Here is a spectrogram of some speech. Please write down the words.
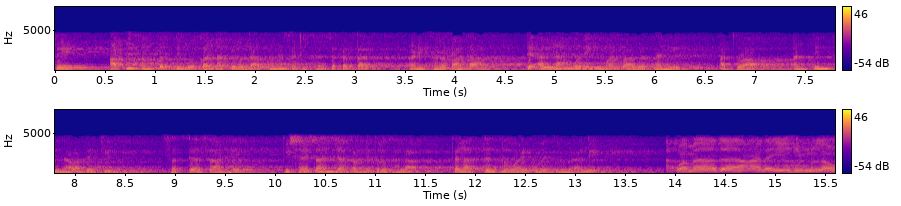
जे आपली संपत्ती लोकांना केवळ दाखवण्यासाठी खर्च करतात आणि खरं पाहता ते अल्लाहवर इमान बाळगत नाहीत अथवा अंतिम दिनाला देखील सत्य असं आहे की शैतान ज्याचा मित्र झाला त्याला अत्यंत वाईट मैत्री मिळाली وماذا عليهم لو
